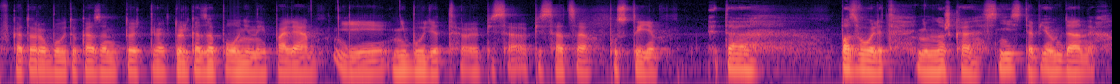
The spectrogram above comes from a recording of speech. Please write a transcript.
в которых будет указан только, заполненные поля и не будет э, писа, писаться пустые. Это позволит немножко снизить объем данных.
